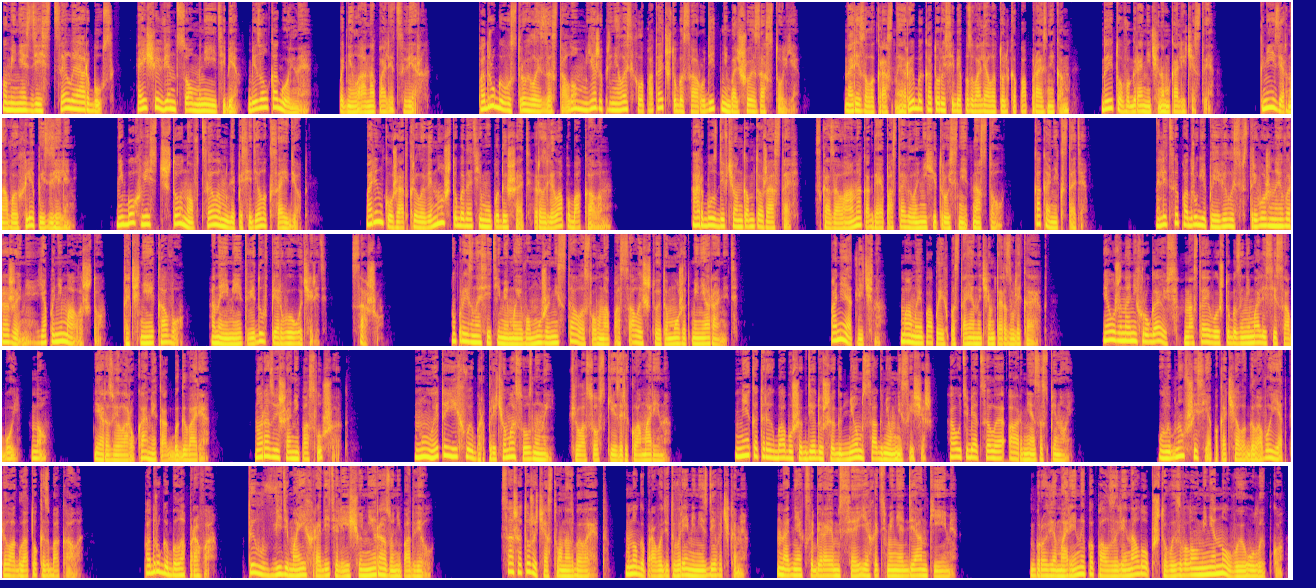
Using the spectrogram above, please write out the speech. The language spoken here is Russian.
У меня здесь целый арбуз, а еще венцо мне и тебе, безалкогольное, подняла она палец вверх. Подруга устроилась за столом, я же принялась хлопотать, чтобы соорудить небольшое застолье. Нарезала красные рыбы, которые себе позволяла только по праздникам, да и то в ограниченном количестве. К ней зерновой хлеб и зелень. Не бог весть что, но в целом для посиделок сойдет. Маринка уже открыла вино, чтобы дать ему подышать, разлила по бокалам. «Арбуз девчонкам тоже оставь», — сказала она, когда я поставила нехитрую снеть на стол. «Как они, кстати?» На лице подруги появилось встревоженное выражение. Я понимала, что, точнее, кого. Она имеет в виду в первую очередь Сашу. Но произносить имя моего мужа не стала, словно опасалась, что это может меня ранить. Они отлично. Мама и папа их постоянно чем-то развлекают. Я уже на них ругаюсь, настаиваю, чтобы занимались и собой, но... Я развела руками, как бы говоря. Но разве ж они послушают? Ну, это их выбор, причем осознанный, философски изрекла Марина. Некоторых бабушек-дедушек днем с огнем не сыщешь, а у тебя целая армия за спиной. Улыбнувшись, я покачала головой и отпила глоток из бокала. Подруга была права. Тыл в виде моих родителей еще ни разу не подвел. Саша тоже часто у нас бывает. Много проводит времени с девочками. На днях собираемся ехать менять Дианки ими. Брови Марины поползли на лоб, что вызвало у меня новую улыбку.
